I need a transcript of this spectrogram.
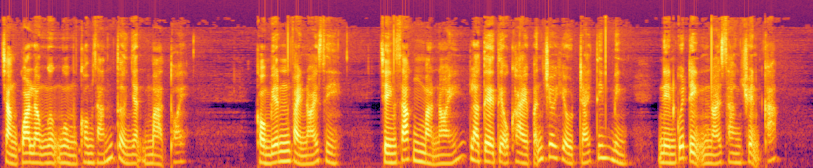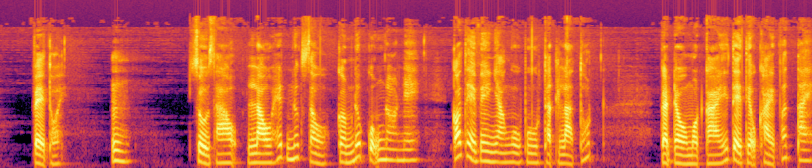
chẳng qua là ngượng ngùng không dám thừa nhận mà thôi. Không biết phải nói gì, Chính xác mà nói là Tề Tiểu Khải vẫn chưa hiểu trái tim mình, nên quyết định nói sang chuyện khác. Về thôi. Ừ. Dù sao, lau hết nước dầu, cơm nước cũng no nê. Có thể về nhà ngủ bù thật là tốt. Gật đầu một cái, Tề Tiểu Khải phất tay.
